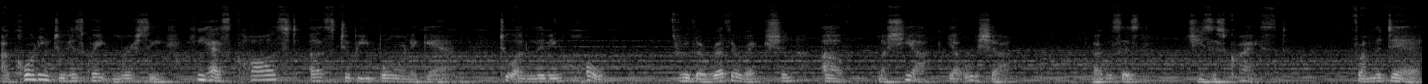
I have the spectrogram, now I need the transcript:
According to his great mercy, he has caused us to be born again to a living hope through the resurrection of Mashiach Yahusha. Bible says, Jesus Christ, from the dead,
